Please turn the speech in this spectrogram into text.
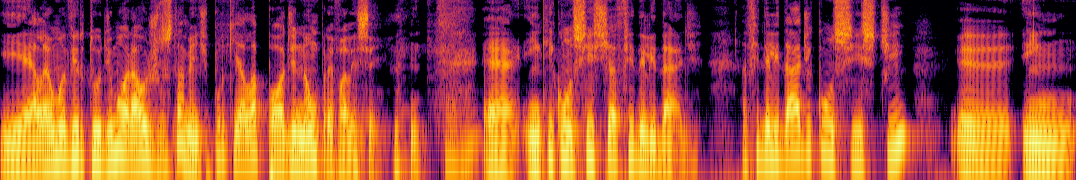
E ela é uma virtude moral justamente porque ela pode não prevalecer. É, em que consiste a fidelidade? A fidelidade consiste eh, em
